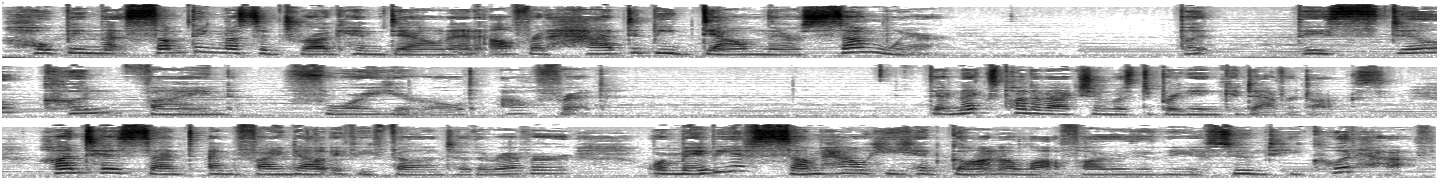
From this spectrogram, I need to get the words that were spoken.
hoping that something must have drug him down and Alfred had to be down there somewhere. But they still couldn't find four year old Alfred. Their next plan of action was to bring in cadaver dogs, hunt his scent, and find out if he fell into the river, or maybe if somehow he had gotten a lot farther than they assumed he could have.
